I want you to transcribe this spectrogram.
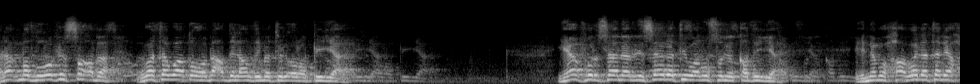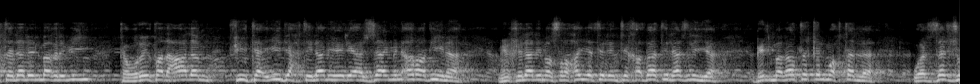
رغم الظروف الصعبة وتواطؤ بعض الأنظمة الأوروبية. يا فرسان الرسالة ورسل القضية. إن محاولة الاحتلال المغربي توريط العالم في تأييد احتلاله لأجزاء من أراضينا من خلال مسرحية الانتخابات الهزلية بالمناطق المحتلة والزج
